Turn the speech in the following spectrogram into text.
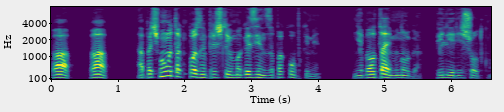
Пап, пап, а почему мы так поздно пришли в магазин за покупками? Не болтай много, пили решетку.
